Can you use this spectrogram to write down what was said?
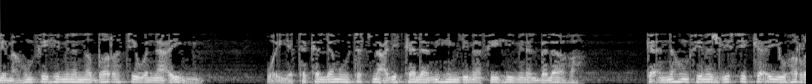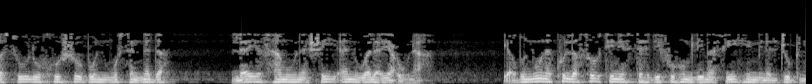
لما هم فيه من النضارة والنعيم وإن يتكلموا تسمع لكلامهم لما فيه من البلاغة كأنهم في مجلسك أيها الرسول خشب مسندة لا يفهمون شيئا ولا يعونه. يظنون كل صوت يستهدفهم لما فيه من الجبن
